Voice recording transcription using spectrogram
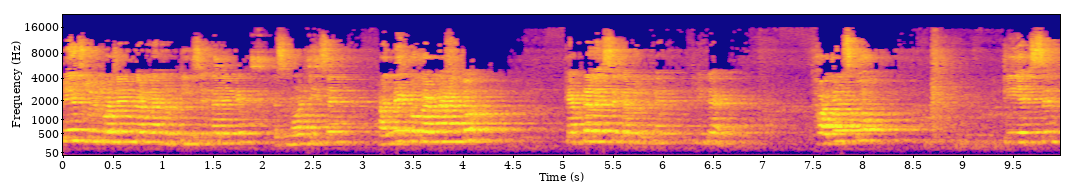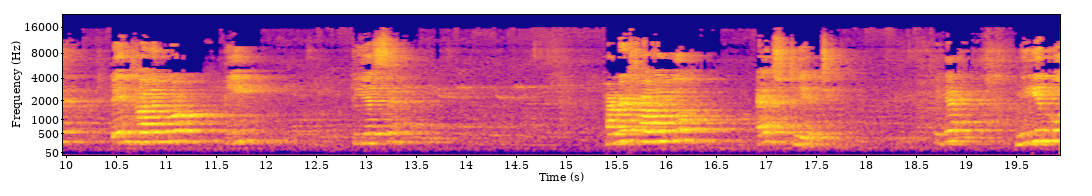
टेंस को रिप्रेजेंट करना है तो टी से करेंगे स्मॉल टी से। हंड्रेड को करना है तो कैपिटल एस से कर लेते हैं, ठीक है? थाउजेंड्स को टी एच से टेन थाउज़ेंड को टी टी एच से। हंड्रेड थाउज़ेंड को एच टी एच ठीक है? मिलियन को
